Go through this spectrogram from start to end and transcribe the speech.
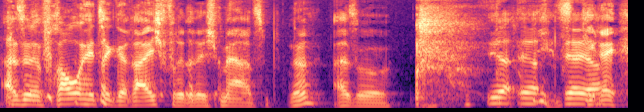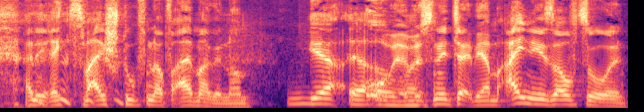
also eine Frau hätte gereicht, Friedrich Merz. Ne? Also ja, ja, jetzt ja, ja. direkt, hat direkt zwei Stufen auf einmal genommen. ja, ja. Oh, wir müssen hinter, wir haben einiges aufzuholen.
